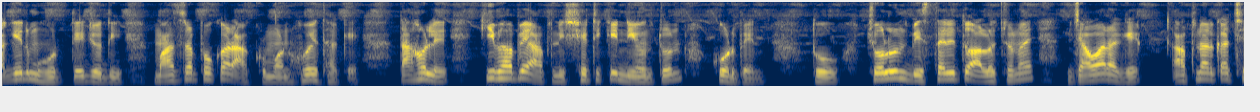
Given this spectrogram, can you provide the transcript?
আগের মুহূর্তে যদি মাজরা পোকার আক্রমণ হয়ে থাকে, তাহলে কীভাবে আপনি সেটিকে নিয়ন্ত্রণ করবেন? তো চলুন বিস্তারিত আলোচনায় যাওয়ার আগে আপনার কাছে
